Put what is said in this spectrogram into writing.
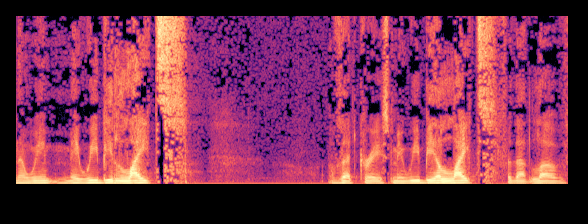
now, we, may we be lights of that grace. May we be a light for that love.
